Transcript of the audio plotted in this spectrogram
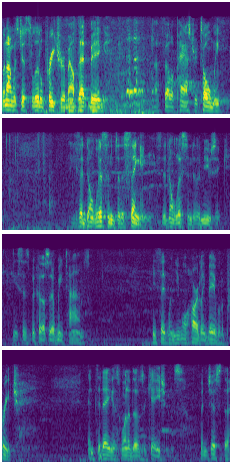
When I was just a little preacher about that big, a fellow pastor told me, he said, Don't listen to the singing. He said, Don't listen to the music. He says, Because there'll be times, he said, when you won't hardly be able to preach. And today is one of those occasions when just the,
